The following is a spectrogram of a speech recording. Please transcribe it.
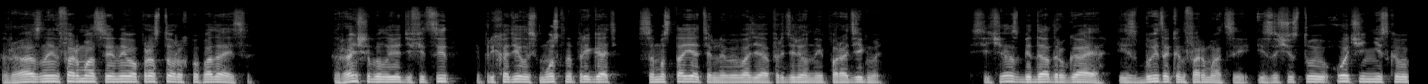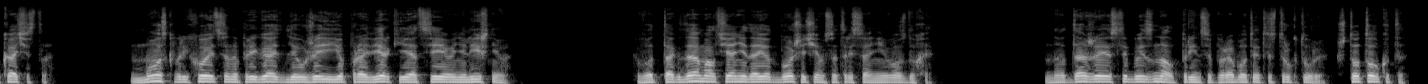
«Разная информация на его просторах попадается. Раньше был ее дефицит, и приходилось мозг напрягать, самостоятельно выводя определенные парадигмы. Сейчас беда другая — избыток информации и зачастую очень низкого качества. Мозг приходится напрягать для уже ее проверки и отсеивания лишнего. Вот тогда молчание дает больше, чем сотрясание воздуха. Но даже если бы знал принципы работы этой структуры, что толку-то?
